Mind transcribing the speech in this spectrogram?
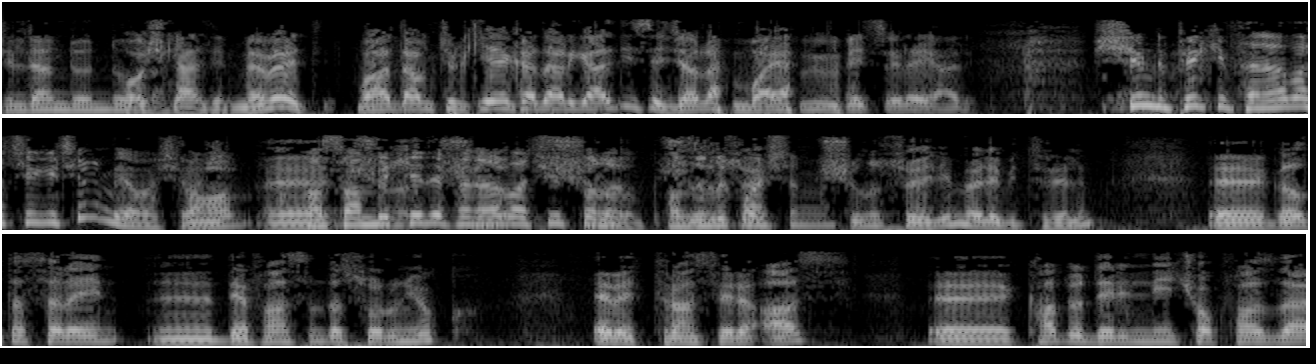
Tatilden döndü o Hoş geldin. Mehmet bu adam Türkiye'ye kadar geldiyse canım baya bir mesele yani. Şimdi peki Fenerbahçe'ye geçelim mi yavaş yavaş? Tamam. Ee, Hasan Bekir'e de Fenerbahçe'yi soralım. şunu Hazırlık maçlarını. Şunu söyleyeyim öyle bitirelim. Ee, Galatasaray'ın e, defansında sorun yok. Evet transferi az. Ee, kadro derinliği çok fazla.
